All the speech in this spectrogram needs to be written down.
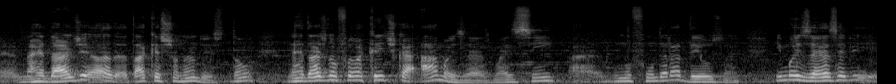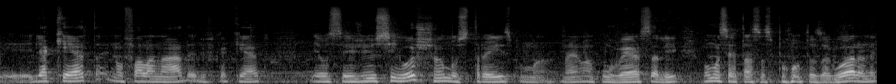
é, na verdade, ela está questionando isso. Então, na verdade, não foi uma crítica a Moisés, mas sim, no fundo, era a Deus. Né? E Moisés, ele, ele aquieta, não fala nada, ele fica quieto. Ou seja, o Senhor chama os três para uma, né, uma conversa ali, vamos acertar essas pontas agora, né?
